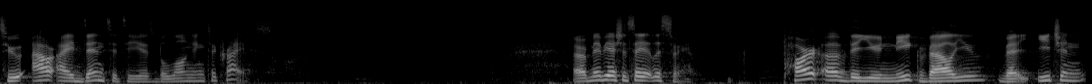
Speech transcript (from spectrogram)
to our identity as belonging to Christ. Or maybe I should say it this way part of the unique value that each, and,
